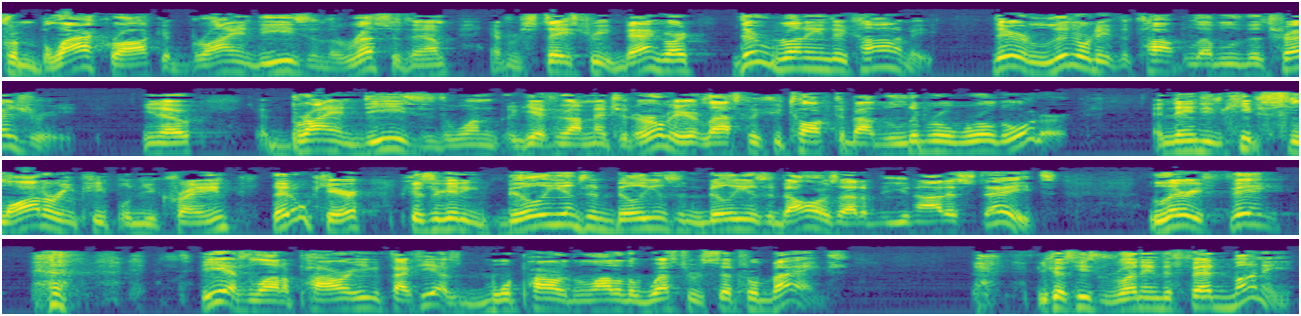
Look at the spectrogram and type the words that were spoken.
from BlackRock and Brian Deese and the rest of them and from State Street Vanguard, they're running the economy. They're literally at the top level of the treasury. You know, Brian Deese is the one, again, who I mentioned earlier last week who talked about the liberal world order. And they need to keep slaughtering people in Ukraine. They don't care because they're getting billions and billions and billions of dollars out of the United States. Larry Fink, he has a lot of power. He, in fact, he has more power than a lot of the Western central banks because he's running the Fed money.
